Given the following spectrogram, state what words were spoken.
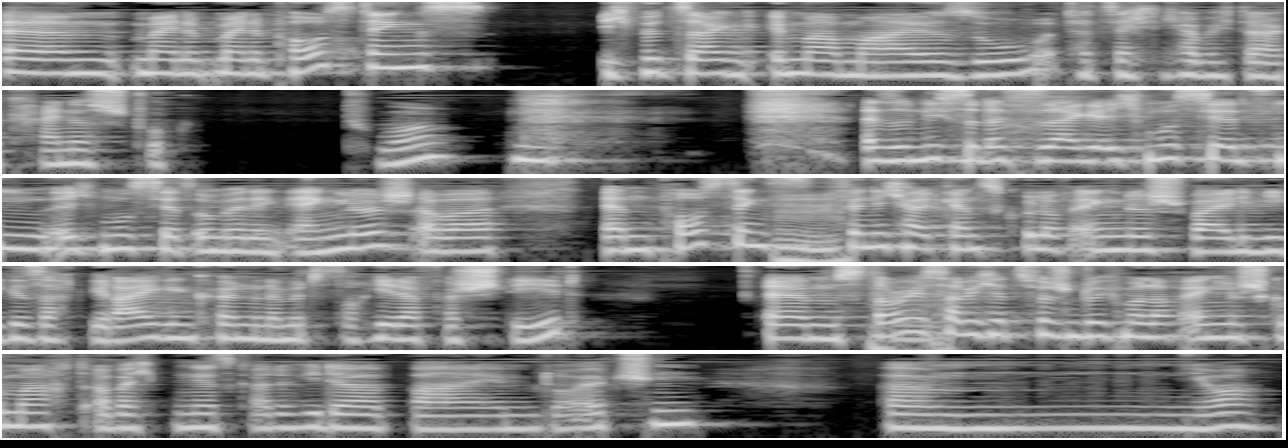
Ähm, meine, meine Postings, ich würde sagen, immer mal so. Tatsächlich habe ich da keine Struktur. also nicht so, dass ich sage, ich muss jetzt, ich muss jetzt unbedingt Englisch, aber ähm, Postings Mhm. finde ich halt ganz cool auf Englisch, weil die, wie gesagt, viral gehen können, damit es auch jeder versteht. Ähm, Stories Mhm. habe ich jetzt zwischendurch mal auf Englisch gemacht, aber ich bin jetzt gerade wieder beim Deutschen. Ähm, ja.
